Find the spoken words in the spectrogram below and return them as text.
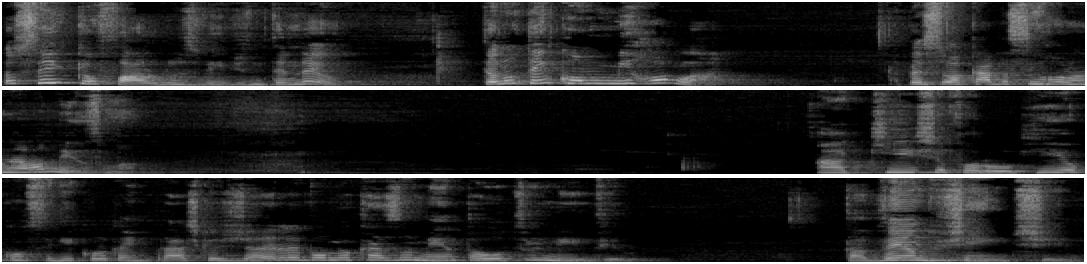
eu sei o que eu falo nos vídeos, entendeu? Então não tem como me enrolar. A pessoa acaba se enrolando ela mesma. A Kisha falou que eu consegui colocar em prática já elevou meu casamento a outro nível. Tá vendo, gente?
